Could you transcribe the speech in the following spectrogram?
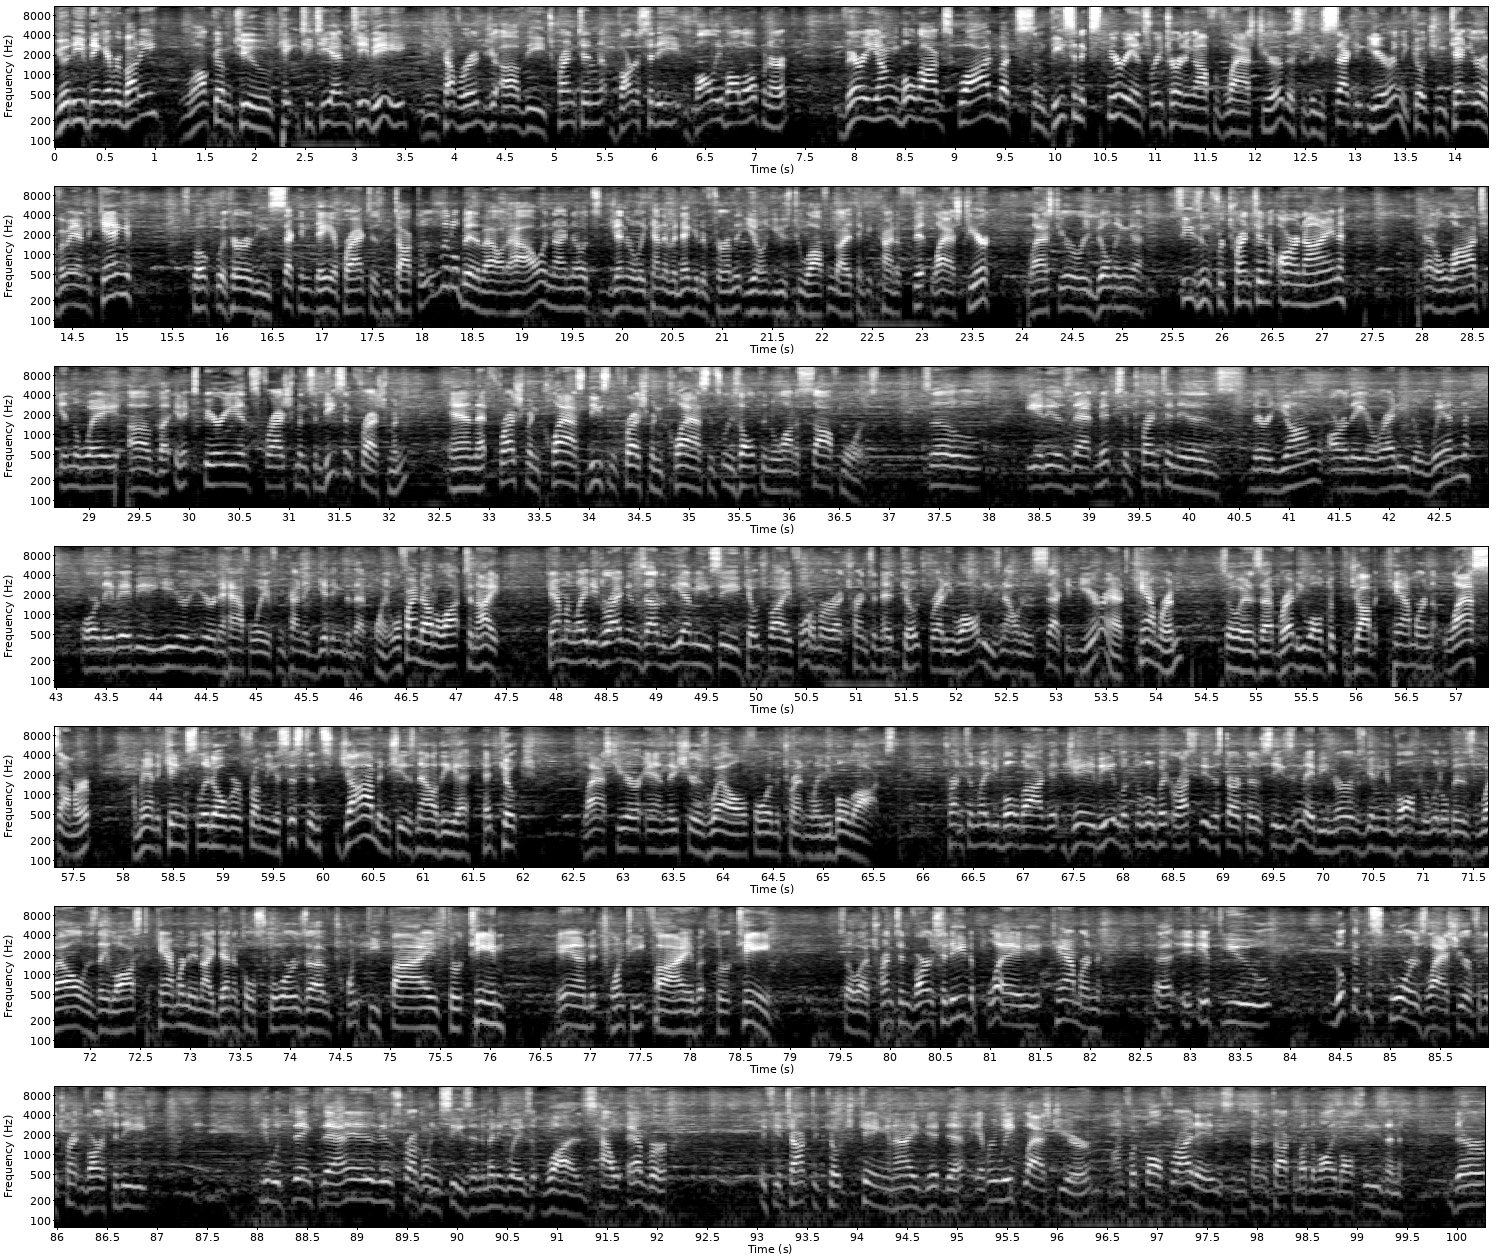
Good evening, everybody. Welcome to KTTN TV in coverage of the Trenton Varsity Volleyball Opener. Very young Bulldog squad, but some decent experience returning off of last year. This is the second year in the coaching tenure of Amanda King. Spoke with her the second day of practice. We talked a little bit about how, and I know it's generally kind of a negative term that you don't use too often, but I think it kind of fit last year. Last year, rebuilding the season for Trenton R9 had a lot in the way of uh, inexperienced freshmen, some decent freshmen, and that freshman class, decent freshman class, has resulted in a lot of sophomores. So it is that mix of Trenton is they're young, are they ready to win, or are they maybe a year, year and a half away from kind of getting to that point? We'll find out a lot tonight. Cameron Lady Dragons out of the MEC, coached by former uh, Trenton head coach Brett Ewald. He's now in his second year at Cameron. So as uh, Brett Ewald took the job at Cameron last summer, Amanda King slid over from the assistant's job, and she is now the uh, head coach last year and this year as well for the Trenton Lady Bulldogs. Trenton Lady Bulldog JV looked a little bit rusty to start their season. Maybe nerves getting involved a little bit as well as they lost to Cameron in identical scores of 25 13 and 25 13. So uh, Trenton varsity to play Cameron. Uh, if you look at the scores last year for the Trenton varsity, you would think that it was a struggling season. In many ways, it was. However, if you talk to Coach King, and I did every week last year on Football Fridays and kind of talked about the volleyball season, there,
